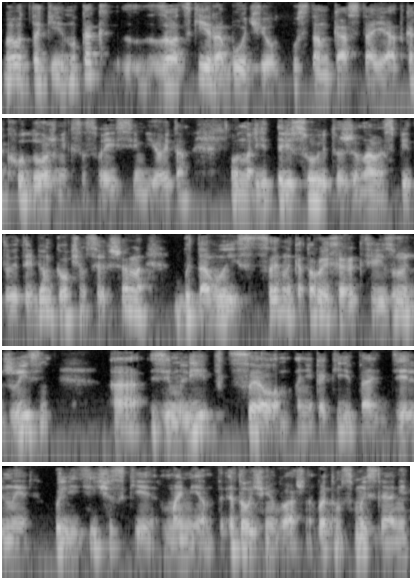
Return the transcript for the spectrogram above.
Ну, вот такие, ну, как заводские рабочие у, у станка стоят, как художник со своей семьей, там, он рисует, а жена воспитывает ребенка. В общем, совершенно бытовые сцены, которые характеризуют жизнь Земли в целом, а не какие-то отдельные политические моменты. Это очень важно. В этом смысле они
